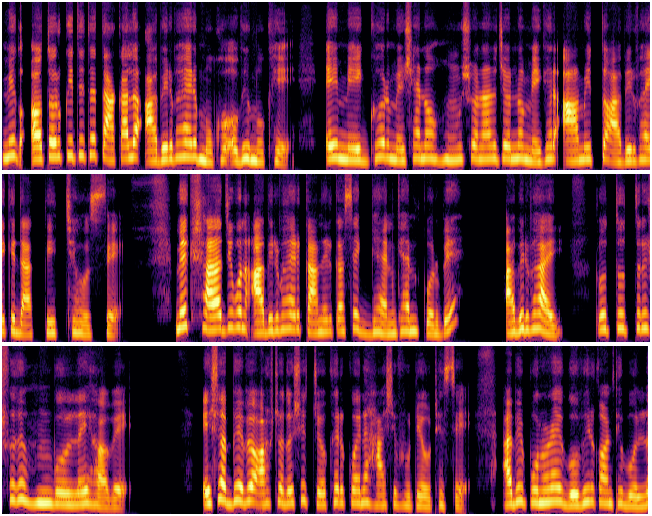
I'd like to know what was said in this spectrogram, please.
মেঘ অতর্কিতে তাকালো আবির ভাইয়ের মুখ অভিমুখে। এই মেঘঘোর মেশানো হুম শোনার জন্য মেঘের আমৃত্য আবির ভাইকে ডাকতে ইচ্ছে হচ্ছে। মেঘ সারা জীবন আবির ভাইয়ের কানের কাছে ঘ্যান ঘ্যান করবে। আবির ভাই, প্রত্যুত্তরে শুধু হুম বললেই হবে। এসব ভেবে অষ্টাদশীর চোখের কোণে হাসি ফুটে উঠেছে। আবির পুনরায় গভীর কণ্ঠে বলল,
